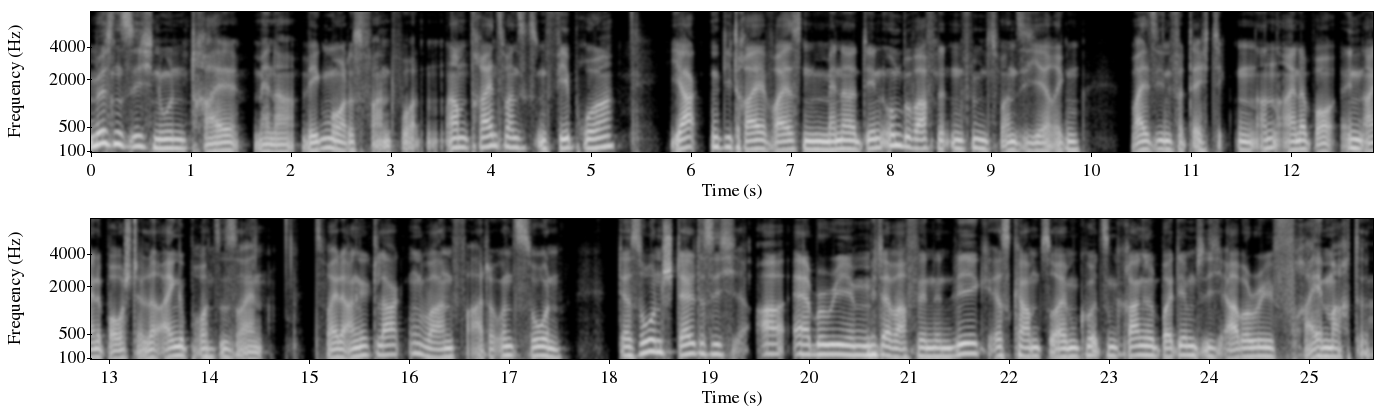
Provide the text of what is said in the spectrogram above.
müssen sich nun drei Männer wegen Mordes verantworten. Am 23. Februar jagten die drei weißen Männer den unbewaffneten 25-Jährigen, weil sie ihn verdächtigten, an eine in eine Baustelle eingebrochen zu sein. Zwei der Angeklagten waren Vater und Sohn. Der Sohn stellte sich Arbery mit der Waffe in den Weg. Es kam zu einem kurzen Krangel, bei dem sich Arbery frei machte.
